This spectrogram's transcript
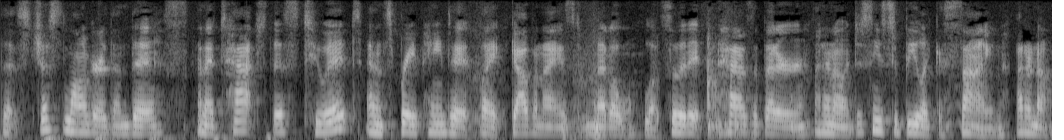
that's just longer than this and attach this to it and and spray paint it like galvanized metal look so that it has a better, I don't know, it just needs to be like a sign. I don't know,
